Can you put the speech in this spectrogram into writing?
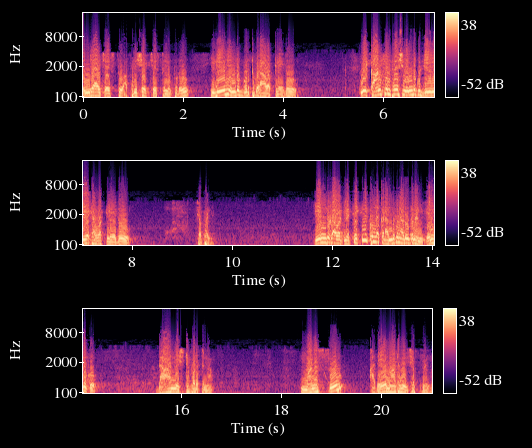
ఎంజాయ్ చేస్తూ అప్రిషియేట్ చేస్తున్నప్పుడు ఇదేమి ఎందుకు గుర్తుకు రావట్లేదు? మీ కాన్సన్ట్రేషన్ ఎందుకు డీవియేట్ అవ్వట్లేదు? చెప్పండి. ఎందుకు అవ్వట్లేదు? టెక్నిక్ ఉంది అక్కడ అందుకని అడుగుతున్నాను. ఎందుకు? దాన్ని ఇష్టపడుతున్నాం. మనస్సు అదే మాట మీకు చెప్తున్నాను.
